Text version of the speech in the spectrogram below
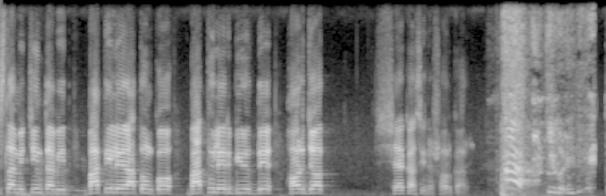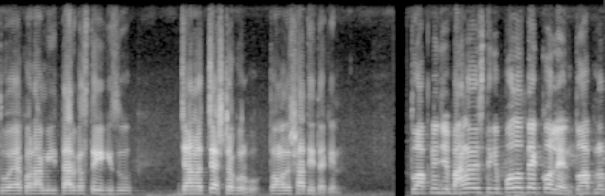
ইসলামী চিন্তাবিদ বাতিলের আতঙ্ক বাতিলের বিরুদ্ধে হরজত শেখ হাসিনা সরকার। তো এখন আমি তার কাছ থেকে কিছু জানার চেষ্টা করব। তো আমাদের সাথেই থাকেন। তো আপনি যে বাংলাদেশ থেকে পদত্যাগ করলেন তো আপনার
